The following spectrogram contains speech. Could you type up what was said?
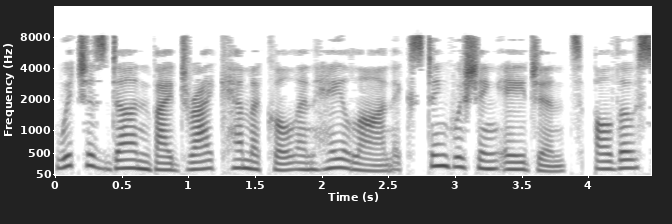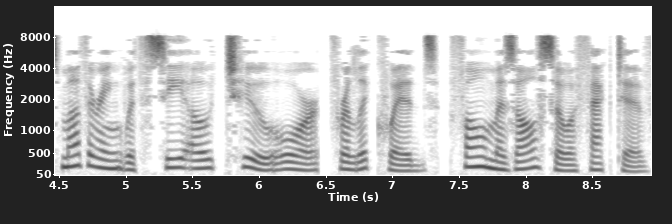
which is done by dry chemical and halon extinguishing agents, although smothering with CO2 or, for liquids, foam is also effective.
